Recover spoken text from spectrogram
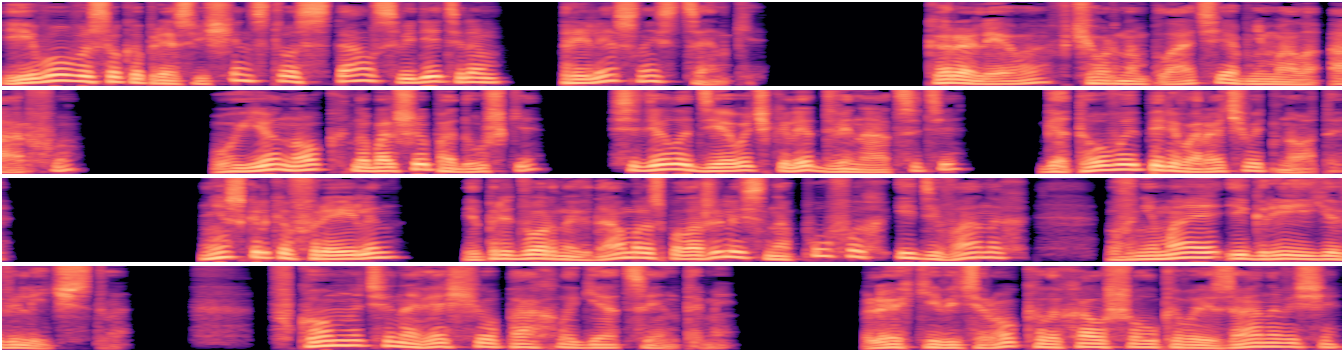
и его высокопреосвященство стал свидетелем прелестной сценки. Королева в черном платье обнимала арфу. У ее ног на большой подушке сидела девочка лет двенадцати, готовая переворачивать ноты. Несколько фрейлин и придворных дам расположились на пуфах и диванах, внимая игре ее величества. В комнате навязчиво пахло гиацинтами. Легкий ветерок колыхал шелковые занавеси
